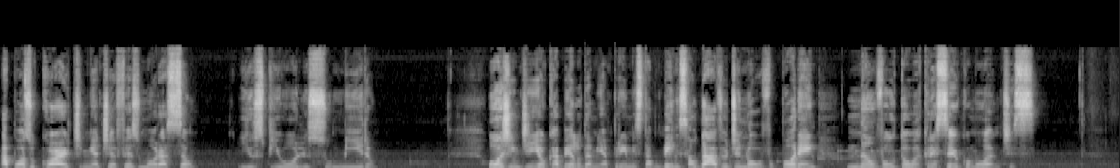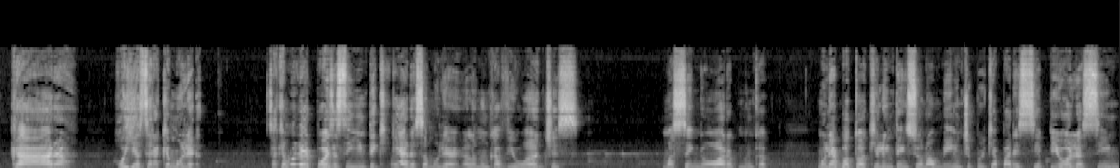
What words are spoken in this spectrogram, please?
Após o corte, minha tia fez uma oração e os piolhos sumiram. Hoje em dia, o cabelo da minha prima está bem saudável de novo, porém, não voltou a crescer como antes. Cara, olha, será que a mulher. Será que a mulher pôs assim? Quem era essa mulher? Ela nunca viu antes? Uma senhora, nunca. Mulher botou aquilo intencionalmente porque aparecer piolho assim,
